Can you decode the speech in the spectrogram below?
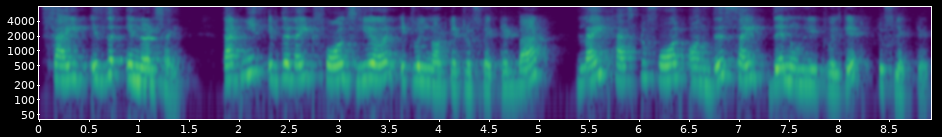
side is the inner side. That means if the light falls here, it will not get reflected back. Light has to fall on this side, then only it will get reflected.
